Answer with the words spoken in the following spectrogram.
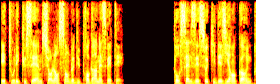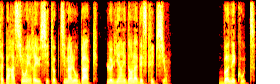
et tous les QCM sur l'ensemble du programme SVT. Pour celles et ceux qui désirent encore une préparation et réussite optimale au bac, le lien est dans la description. Bonne écoute.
